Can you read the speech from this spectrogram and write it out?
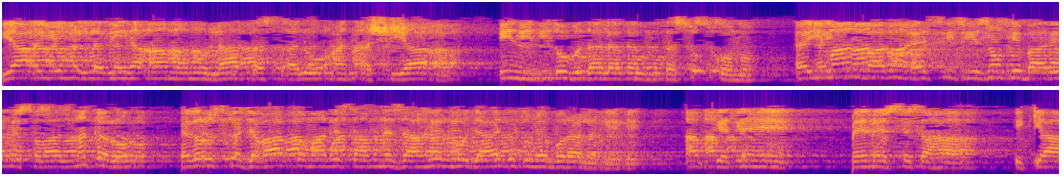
یا ایوہ الذین آمنوا لا تسألوا عن اشیاء ان تبد لکم تسکم اے ایمان والوں، ایسی چیزوں کے بارے میں سوال نہ کرو۔ اگر اس کا جواب تمہارے سامنے ظاہر ہو جائے تو تمہیں برا لگے گا۔ آپ کہتے ہیں، میں نے اس سے کہا کہ کیا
